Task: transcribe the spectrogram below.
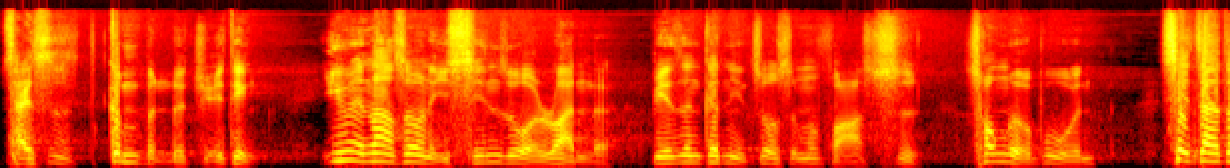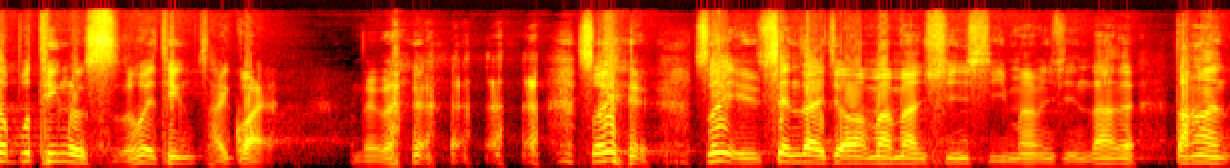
才是根本的决定。因为那时候你心若乱了，别人跟你做什么法事，充耳不闻。现在都不听了，死会听才怪，对不对？所以，所以现在就要慢慢熏习，慢慢熏。但是，当然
